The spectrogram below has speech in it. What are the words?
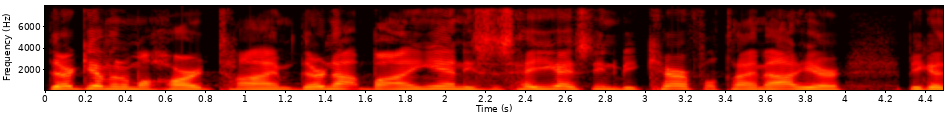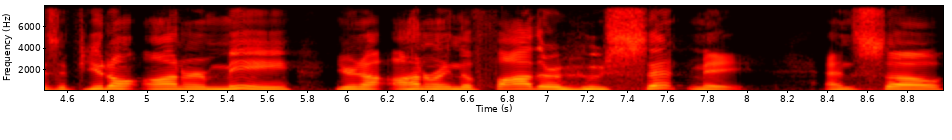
They're giving him a hard time. They're not buying in. He says, Hey, you guys need to be careful. Time out here because if you don't honor me, you're not honoring the Father who sent me. And so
